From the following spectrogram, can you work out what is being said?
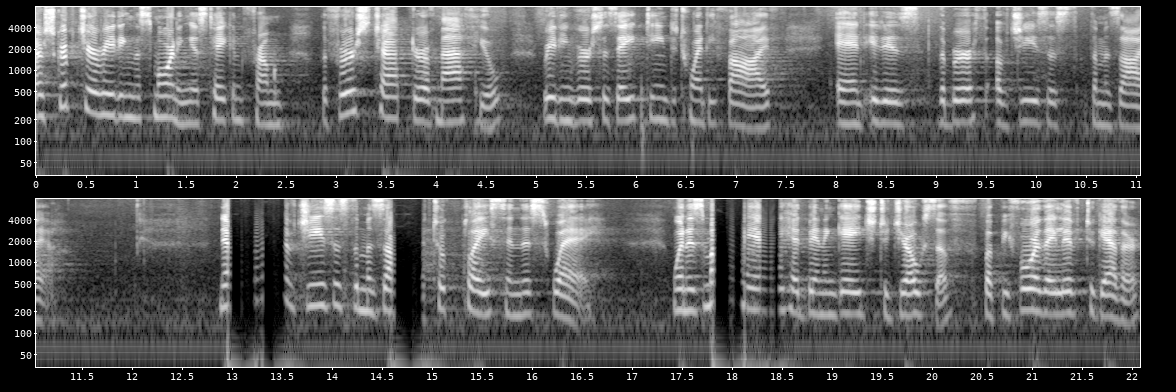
Our scripture reading this morning is taken from the first chapter of Matthew, reading verses 18 to 25, and it is the birth of Jesus the Messiah. Now, the birth of Jesus the Messiah took place in this way. When his mother Mary had been engaged to Joseph, but before they lived together,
